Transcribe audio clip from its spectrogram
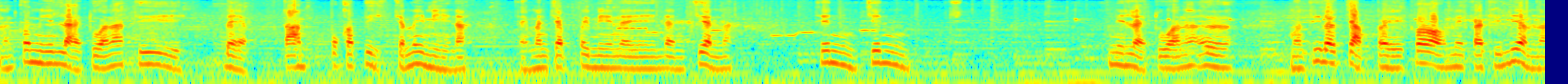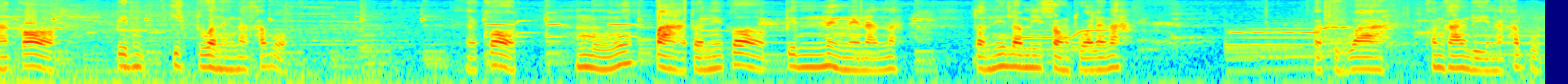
มันก็มีหลายตัวนะที่แบบามปกติจะไม่มีนะ แต่มันจะไปมีในดันเจียนนะ เช่นเช่นมีหลายตัวนะเออเหมือนที่เราจับไปก็เมกาทิเลียมนะ ก็เป็นอีกตัวหนึ่งนะครับผมแล้วก็หมูป่าตัวนี้ก็เป็นหนึ่งในนั้นนะ ตอนนี้เรามีสองตัวแล้วนะ ก็ถือว่าค่อนข้างดีนะครับผม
